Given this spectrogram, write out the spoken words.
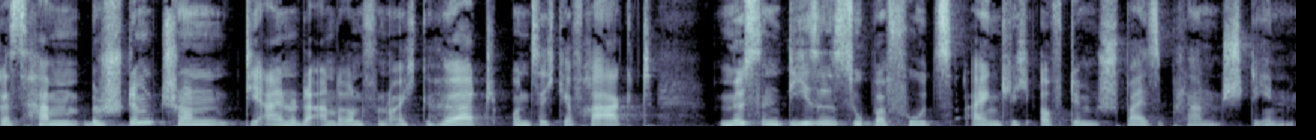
das haben bestimmt schon die ein oder anderen von euch gehört und sich gefragt, müssen diese Superfoods eigentlich auf dem Speiseplan stehen,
